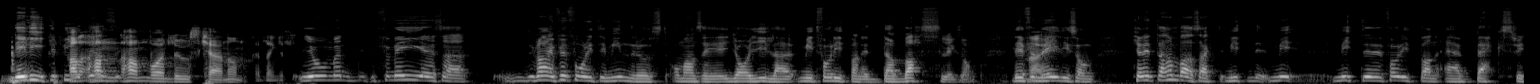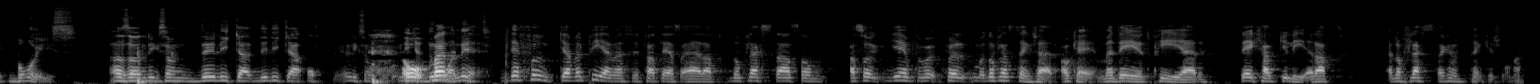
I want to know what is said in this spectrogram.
Det är lite Han, han, han var en loose cannon, helt enkelt. Jo, men för mig är det så här. Reinfeldt får inte min röst om han säger jag gillar, mitt favoritband är Dabas liksom. Det är för Nej. mig liksom, kan inte han bara sagt mitt, mitt, mitt eh, favoritband är Backstreet Boys? Alltså liksom, det är lika, det är lika och liksom, lika Oh, men dåligt. eh, det funkar väl PR-mässigt för att det är så här att de flesta som, alltså för, för de flesta tänker så här, okej, men det är ju ett PR, det är kalkylerat. Eller de flesta kanske inte tänker så, men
